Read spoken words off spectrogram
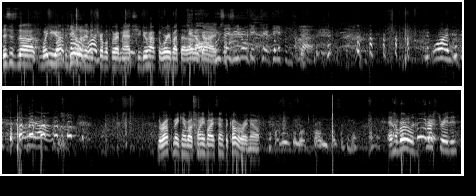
This is the what you have to deal with in a triple threat match. You do have to worry about that other guy. Who says you don't get paid for this job? One. Wait, The ref's making about 25 cents a cover right now. And Humberto is frustrated.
